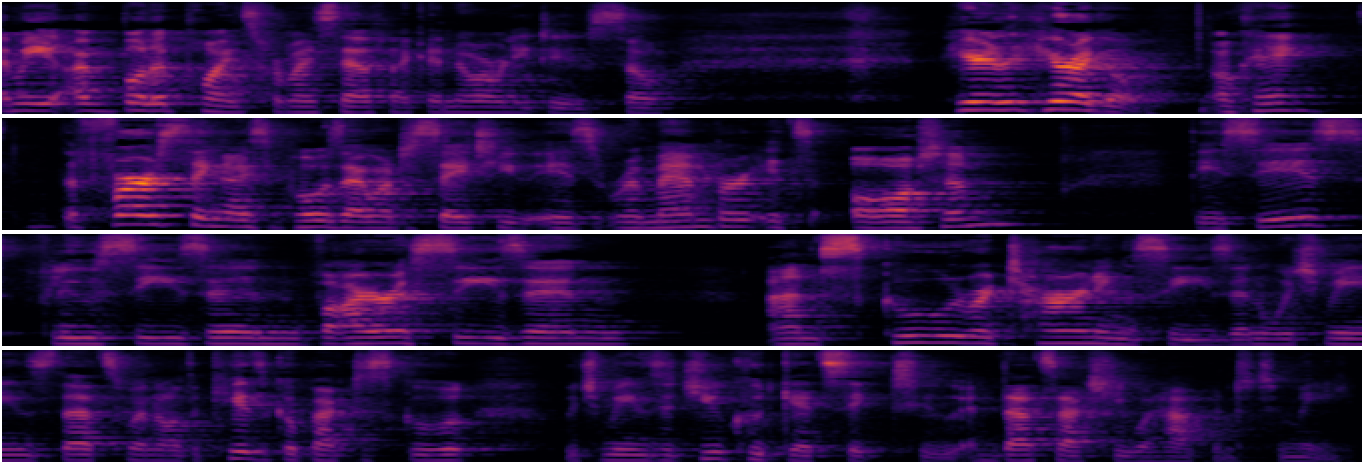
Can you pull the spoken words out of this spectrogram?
let me, I have bullet points for myself like I normally do. So here, here I go. Okay the first thing I suppose I want to say to you is remember it's autumn. This is flu season, virus season, and school returning season, which means that's when all the kids go back to school, which means that you could get sick too. And that's actually what happened to me.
